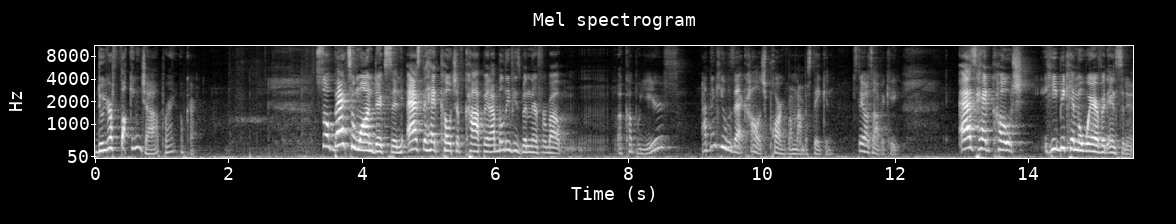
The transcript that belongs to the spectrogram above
Do your fucking job, right? Okay. So back to Juan Dixon as the head coach of Coppin. I believe he's been there for about a couple years. I think he was at College Park, if I'm not mistaken. Stay on topic, Key. As head coach, he became aware of an incident.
